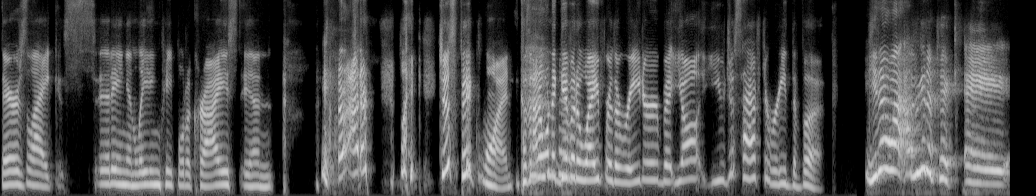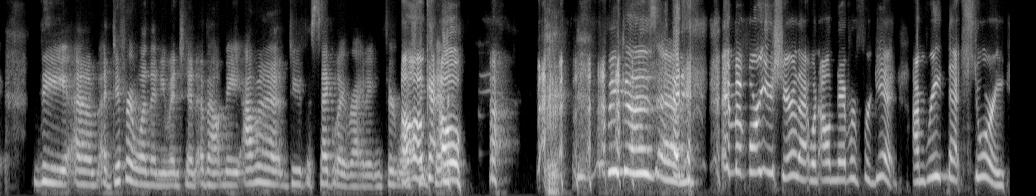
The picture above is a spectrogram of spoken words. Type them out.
There's like sitting and leading people to Christ in, I don't, I don't like just pick one because I don't want to give it away for the reader, but y'all, you just have to read the book. You know what? I'm gonna pick a the um a different one than you mentioned about me. I'm gonna do the Segway riding through Oh, okay. Washington. Oh, because and, um, and before you share that one, I'll never forget. I'm reading that story,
